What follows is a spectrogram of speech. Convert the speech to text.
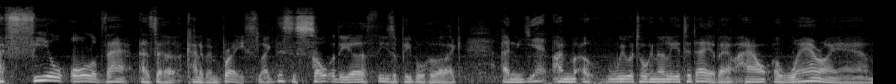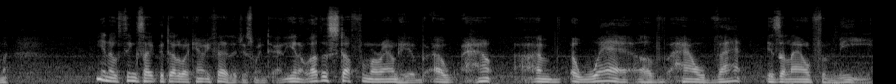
I feel all of that as a kind of embrace. Like, this is salt of the earth. These are people who are like, and yet I'm, uh, we were talking earlier today about how aware I am you know, things like the Delaware County Fair that just went down, you know, other stuff from around here, uh, how I'm aware of how that is allowed for me,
